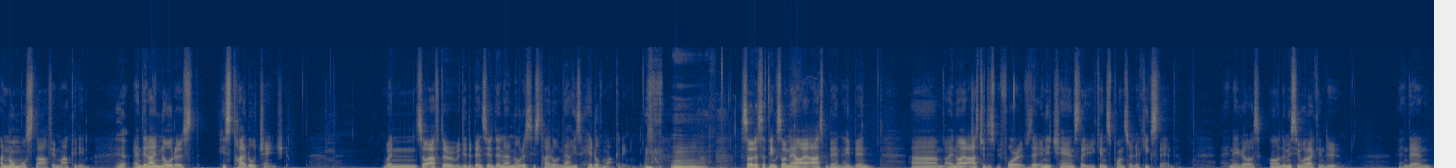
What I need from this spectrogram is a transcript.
a normal staff in marketing, Yeah. and then I noticed his title changed. When so after we did the Ben Simmons, then I noticed his title. Now he's head of marketing. Mm. So that's the thing. So now I asked Ben, hey Ben, um, I know I asked you this before. Is there any chance that you can sponsor the Kickz Stand? And he goes, oh, let me see what I can do. And then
